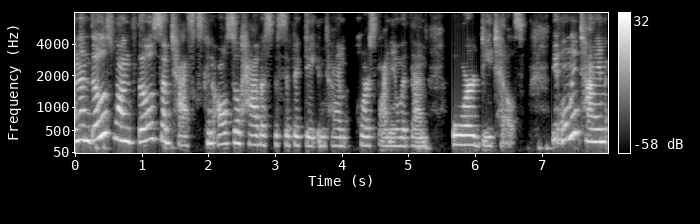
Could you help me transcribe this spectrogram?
And then those ones, those subtasks can also have a specific date and time corresponding with them or details. The only time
